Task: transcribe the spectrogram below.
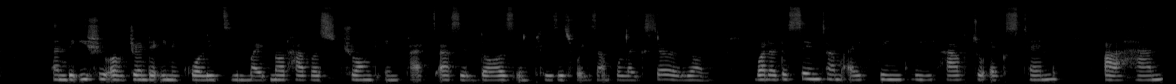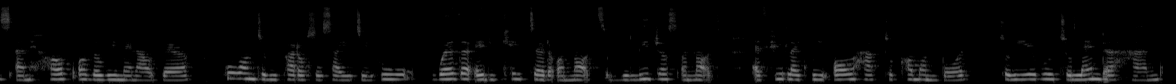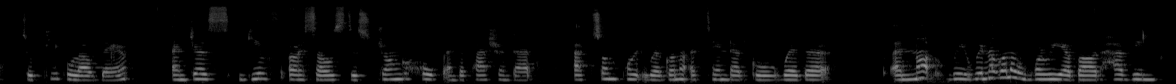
and the issue of gender inequality might not have a strong impact as it does in places, for example, like Sierra Leone. But at the same time, I think we have to extend our hands and help other women out there who want to be part of society, who, whether educated or not, religious or not, I feel like we all have to come on board to be able to lend a hand to people out there and just give ourselves the strong hope and the passion that at some point we're going to attain that goal, whether and not we, we're not going to worry about having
